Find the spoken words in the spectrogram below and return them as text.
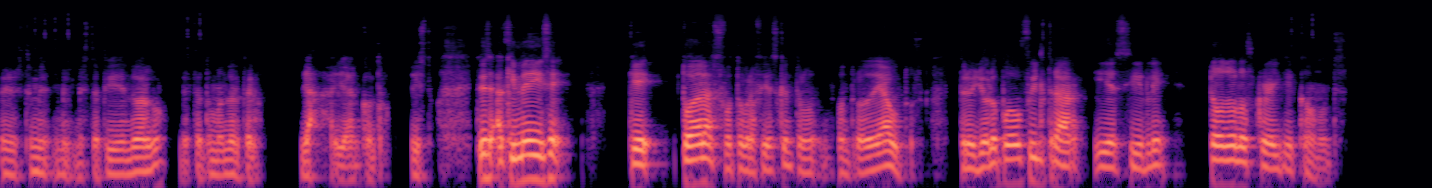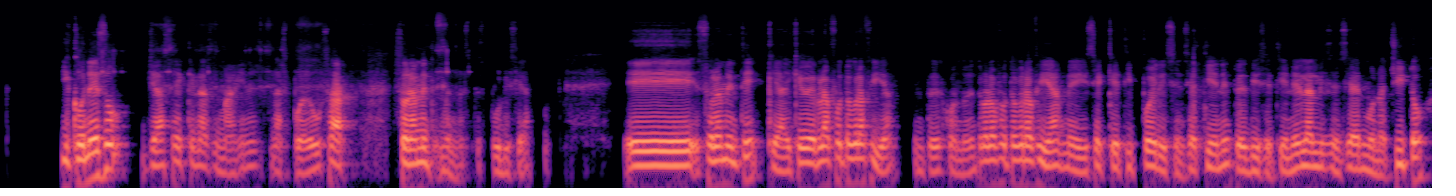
Este me, me, está pidiendo algo, me está tomando el pelo. Ya, ya encontró. Listo. Entonces, aquí me dice que todas las fotografías que encontró, de autos, pero yo lo puedo filtrar y decirle todos los Creative Commons. Y con eso ya sé que las imágenes las puedo usar. Solamente, bueno, esto es publicidad. Eh, solamente que hay que ver la fotografía. Entonces, cuando entro a la fotografía, me dice qué tipo de licencia tiene. Entonces, dice, tiene la licencia del monachito.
